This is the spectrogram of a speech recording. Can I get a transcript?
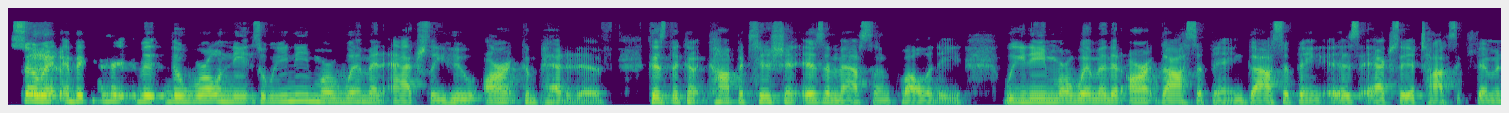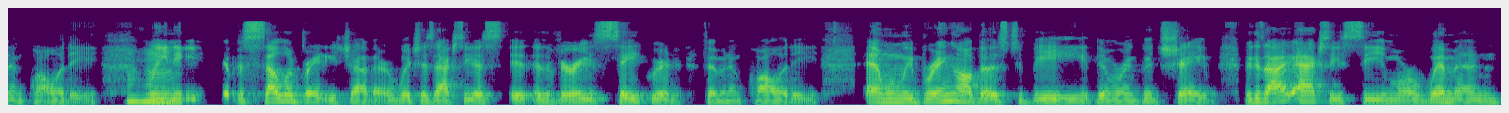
So it, because it, the, world needs, so we need more women actually who aren't competitive because the co- competition is a masculine quality. We need more women that aren't gossiping. Gossiping is actually a toxic feminine quality. Mm-hmm. We need to celebrate each other, which is actually a, is a very sacred feminine quality. And when we bring all those to be, then we're in good shape because I actually see more women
